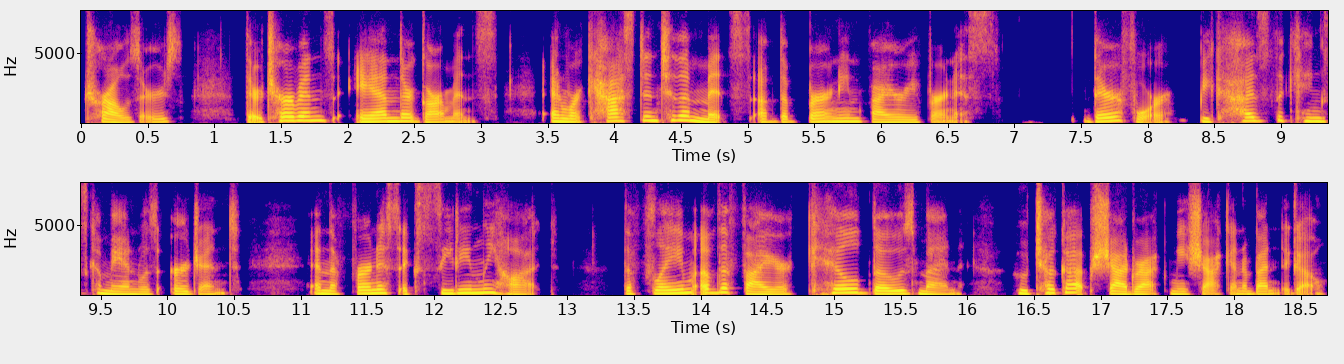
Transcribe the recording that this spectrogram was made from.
trousers, their turbans, and their garments, and were cast into the midst of the burning fiery furnace. Therefore, because the king's command was urgent, and the furnace exceedingly hot, the flame of the fire killed those men who took up Shadrach, Meshach, and Abednego.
